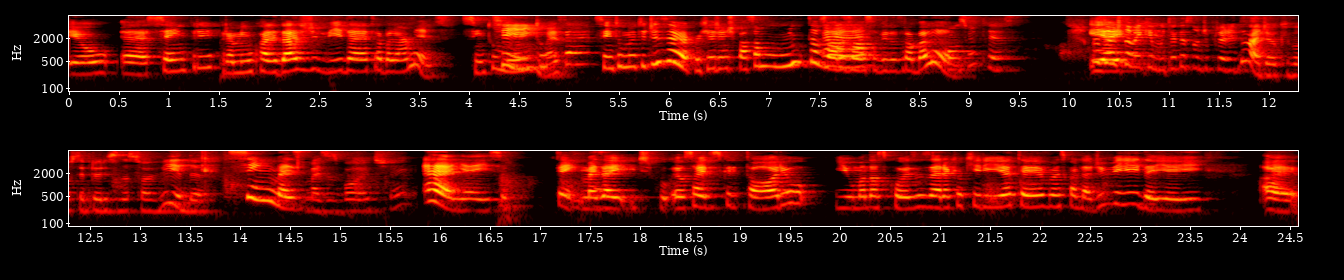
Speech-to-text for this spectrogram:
eu é, sempre, pra mim, qualidade de vida é trabalhar menos. Sinto muito, mas é, sinto muito dizer, porque a gente passa muitas horas É. da nossa vida trabalhando. com certeza. Mas E eu aí- acho também que é muita questão de prioridade. É o que você prioriza da sua vida. Sim, mas Mas os boletos é, e é isso. Tem, mas aí, tipo, eu saí do escritório e uma das coisas era que eu queria ter mais qualidade de vida e aí é,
